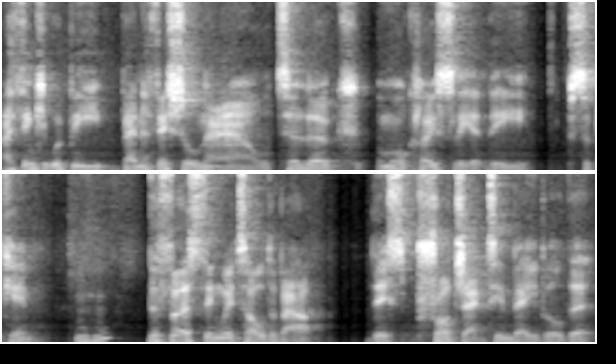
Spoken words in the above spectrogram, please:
I think it would be beneficial now to look more closely at the psukim. Mm-hmm. The first thing we're told about this project in Babel that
